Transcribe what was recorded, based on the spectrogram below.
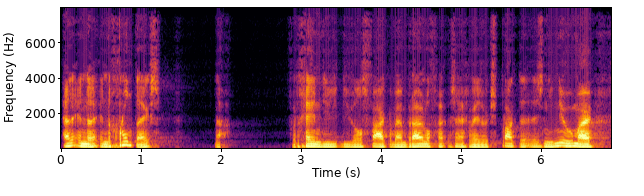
in de, in de grondtekst, nou, voor degenen die, die wel eens vaker bij een bruiloft zijn geweest, ik sprak, dat is niet nieuw, maar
